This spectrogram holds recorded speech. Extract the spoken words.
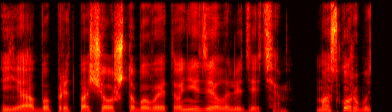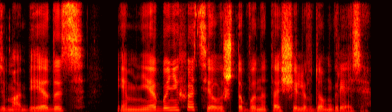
«Я бы предпочел, чтобы вы этого не делали, дети. Мы скоро будем обедать, и мне бы не хотелось, чтобы вы натащили в дом грязи.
